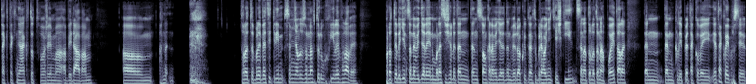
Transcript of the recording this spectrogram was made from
tak, tak nějak to tvořím a, a vydávám. Um, tohle to byly věci, které jsem měl zrovna v tu chvíli v hlavě. Pro ty lidi, co neviděli nebo neslyšeli ten, ten song a neviděli ten videoklip, tak to bude hodně těžký se na tohle napojit, ale ten, ten klip je takový, je takový prostě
